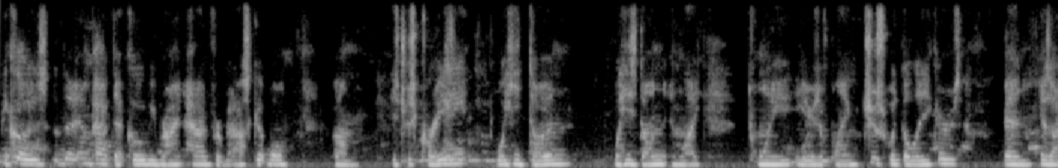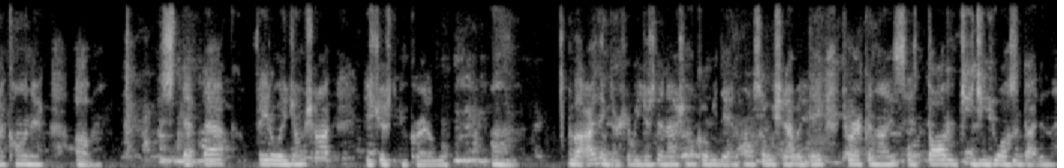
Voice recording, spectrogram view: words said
because the impact that Kobe Bryant had for basketball um, is just crazy. What he done, what he's done in like 20 years of playing, just with the Lakers, and his iconic um, step back fadeaway jump shot is just incredible. Um, but I think there should be just a National Kobe Day, and also we should have a day to recognize his daughter Gigi, who also died in the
